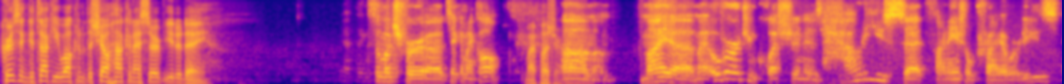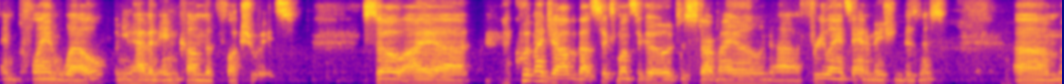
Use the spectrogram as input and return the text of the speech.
Chris in Kentucky, welcome to the show. How can I serve you today? Thanks so much for uh, taking my call. My pleasure. Um, my uh, my overarching question is how do you set financial priorities and plan well when you have an income that fluctuates? So I, uh, I quit my job about six months ago to start my own uh, freelance animation business. Um,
